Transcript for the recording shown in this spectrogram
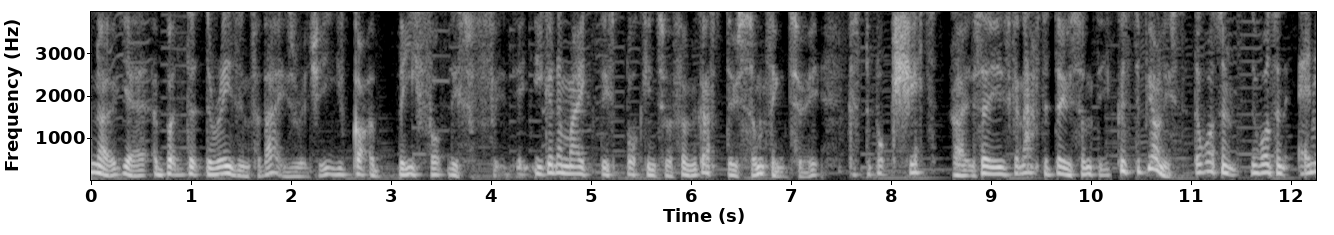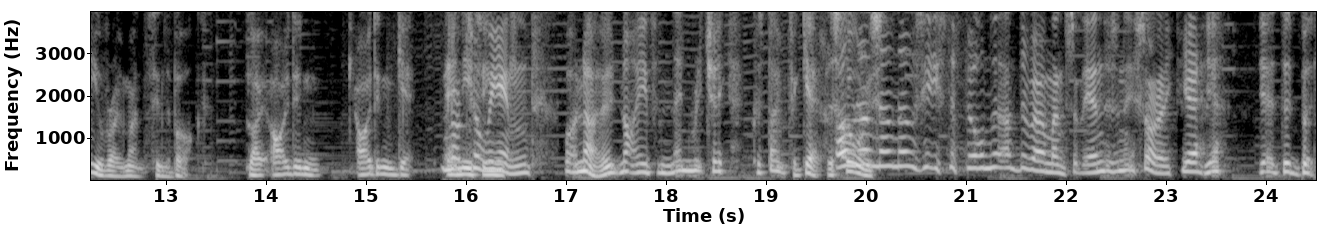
no, yeah, but the, the reason for that is, Richie, you've got to beef up this. F- you're going to make this book into a film. You're going to have to do something to it because the book's shit, right? So he's going to have to do something. Because to be honest, there wasn't there wasn't any romance in the book. Like I didn't I didn't get Not anything. till the end. Well, no, not even then, Richie. Because don't forget the story. Oh no no no! It's- It's the film that had the romance at the end, isn't it? Sorry. Yeah. Yeah, yeah, but but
